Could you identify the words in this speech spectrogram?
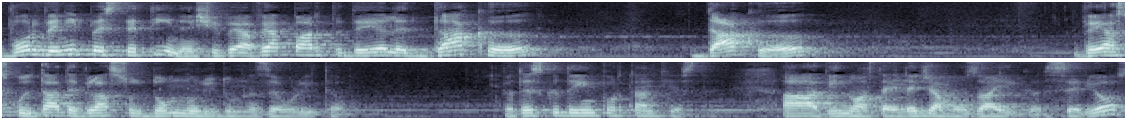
vor veni peste tine și vei avea parte de ele dacă, dacă vei asculta de glasul Domnului Dumnezeului tău. Vedeți cât de important este. A, din asta e legea mozaică. Serios?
